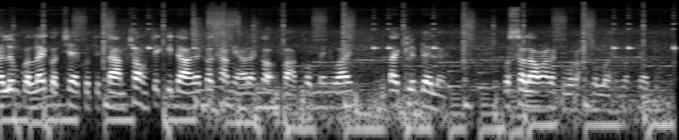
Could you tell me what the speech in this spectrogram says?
อย่าลืมกดไลค์กดแชร์กดติดตามช่องเจกิดา แล้วก็ถ้ามีอะไรก็ฝากคอมเมนต์ไว้ใต้คลิปได้เลยวัสสลามุอะลัยกุมวะราะห์มะตุลลอฮิวะบะเราะกาตุฮ์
